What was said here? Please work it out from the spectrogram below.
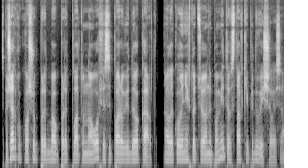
Спочатку Квашук придбав передплату на офіс і пару відеокарт, але коли ніхто цього не помітив, ставки підвищилися.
